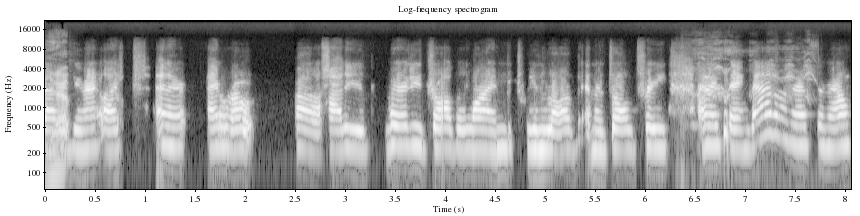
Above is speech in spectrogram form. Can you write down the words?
Saturday Night Live. And I, I wrote uh, how do you where do you draw the line between love and adultery and i sang that on snl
